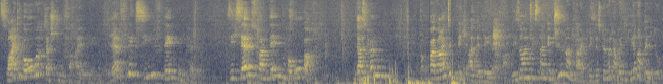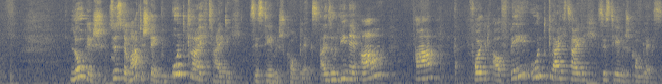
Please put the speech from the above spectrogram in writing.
Zweite Beobachterstufe einnehmen. Reflexiv denken können. Sich selbst beim Denken beobachten. Das können bei weitem nicht alle Lehrer. Wie sollen sie es dann den Schülern beibringen? Das gehört aber in die Lehrerbildung. Logisch, systematisch denken und gleichzeitig systemisch komplex. Also linear, A folgt auf B und gleichzeitig systemisch komplex.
